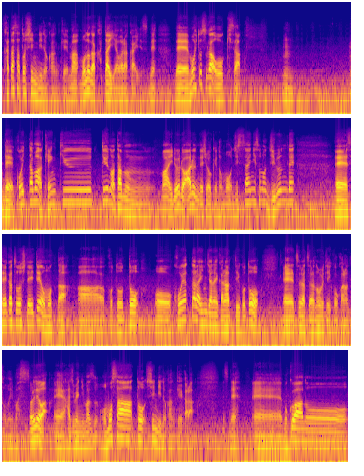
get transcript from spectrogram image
硬さと心理の関係。まあ、物が硬い、柔らかいですね。で、もう一つが大きさ。うん。で、こういったまあ研究っていうのは多分、まあいろいろあるんでしょうけども、実際にその自分で、えー、生活をしていて思ったあことと、こうやったらいいんじゃないかなっていうことを、えー、つらつら述べていこうかなと思います。それでは、えー、初めにまず重さと心理の関係からですね。えー、僕はあの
